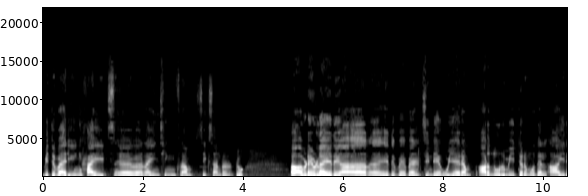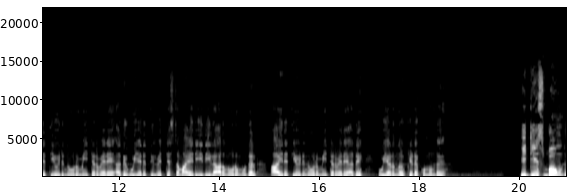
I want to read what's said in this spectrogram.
With varying heights ranging from six hundred to അവിടെയുള്ള ഇത് ഇത് വെൽസിന്റെ ഉയരം അറുന്നൂറ് മീറ്റർ മുതൽ ആയിരത്തി ഒരുന്നൂറ് മീറ്റർ വരെ അത് ഉയരത്തിൽ വ്യത്യസ്തമായ രീതിയിൽ അറുന്നൂറ് മുതൽ ആയിരത്തി ഒരുന്നൂറ് മീറ്റർ വരെ അത് ഉയർന്നു കിടക്കുന്നുണ്ട്. ഇറ്റ് ഈസ് ബൗണ്ട്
